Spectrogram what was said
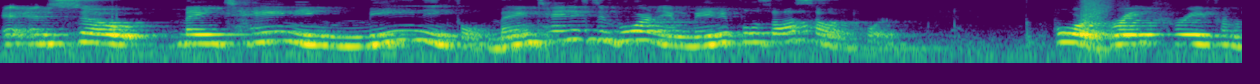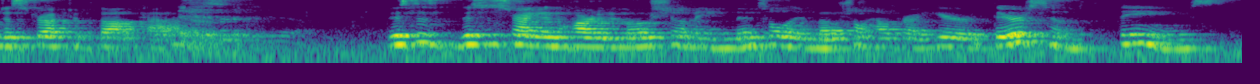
And, and so maintaining meaningful, maintaining is important, and meaningful is also important. Four, break free from destructive thought patterns. This is this is striking at the heart of emotional, I mean, mental and emotional health right here. There's some things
